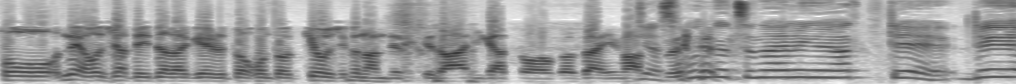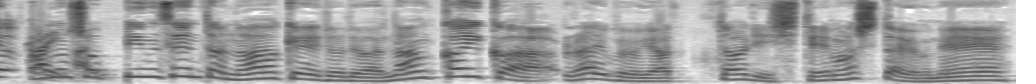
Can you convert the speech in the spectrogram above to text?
そうね、おっしゃっていただけると、本当恐縮なんですけど、ありがとうございます。じゃあ、そんなつながりがあって、で、あのショッピングセンターのアーケードでは何回かライブをやったりしてましたよね。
